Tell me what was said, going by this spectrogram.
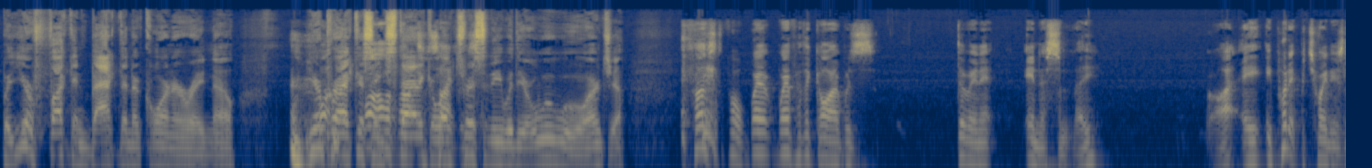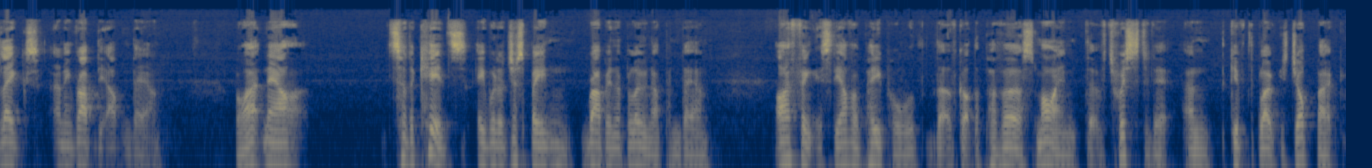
but you're fucking backed in a corner right now. You're What- practicing what static to say is- electricity with your woo woo, aren't you? first of all, whether the guy was doing it innocently, right? He, he put it between his legs and he rubbed it up and down. Right now, to the kids, he would have just been rubbing a balloon up and down. I think it's the other people that have got the perverse mind that have twisted it and give the bloke his job back.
